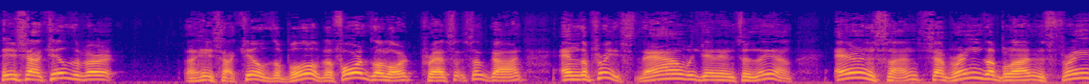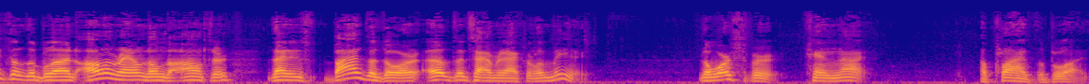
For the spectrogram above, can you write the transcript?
He shall kill the bird, uh, he shall kill the bull before the Lord, presence of God, and the priest. Now we get into them. Aaron's son shall bring the blood and sprinkle the blood all around on the altar that is by the door of the tabernacle of meeting. The worshiper cannot apply the blood.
